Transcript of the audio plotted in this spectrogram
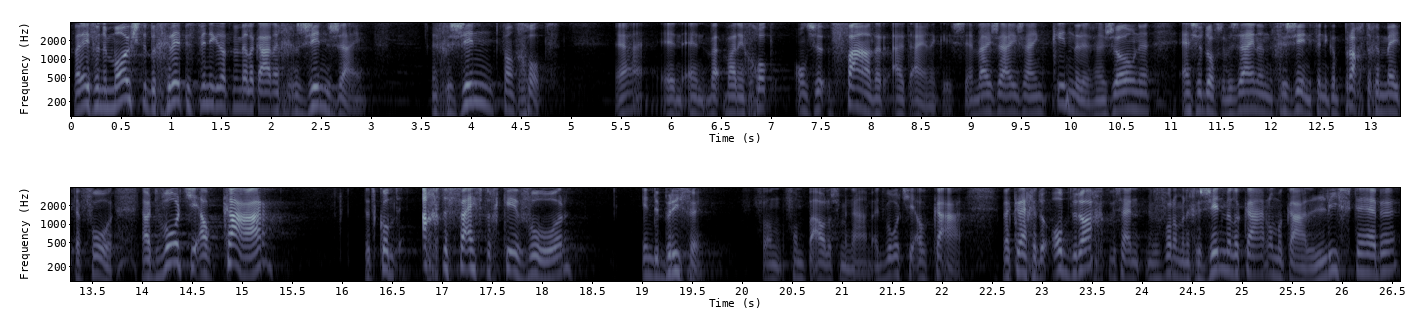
Maar een van de mooiste begrippen vind ik dat we met elkaar een gezin zijn. Een gezin van God. Ja? En, en waarin God onze vader uiteindelijk is. En wij zijn zijn kinderen, zijn zonen en zijn dochters. We zijn een gezin, vind ik een prachtige metafoor. Nou, het woordje elkaar, dat komt 58 keer voor in de brieven van, van Paulus met name. Het woordje elkaar. Wij krijgen de opdracht, we, zijn, we vormen een gezin met elkaar om elkaar lief te hebben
